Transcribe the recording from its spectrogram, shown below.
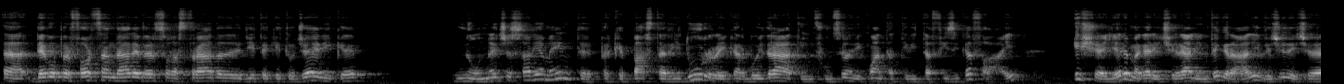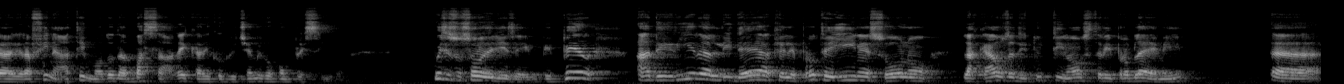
eh, devo per forza andare verso la strada delle diete ketogeniche? Non necessariamente, perché basta ridurre i carboidrati in funzione di quanta attività fisica fai e scegliere magari i cereali integrali invece dei cereali raffinati in modo da abbassare il carico glicemico complessivo. Questi sono solo degli esempi. Per aderire all'idea che le proteine sono la causa di tutti i nostri problemi, eh,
